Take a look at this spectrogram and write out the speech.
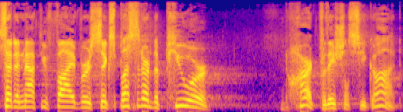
said in Matthew 5, verse 6, Blessed are the pure in heart, for they shall see God.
